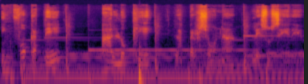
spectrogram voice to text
Enfócate a lo que la persona le sucede.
